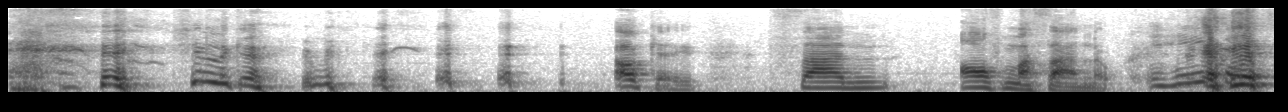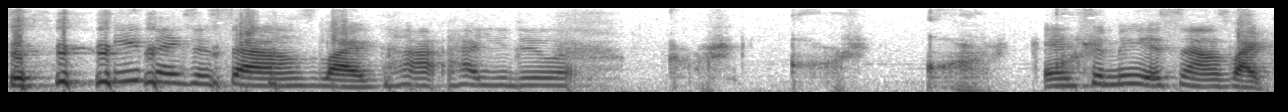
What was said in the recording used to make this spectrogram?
she look at me. okay, side off my side note. And he thinks he thinks it sounds like how, how you do it, and to me it sounds like.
